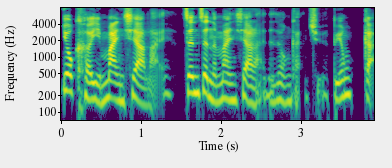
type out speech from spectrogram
又可以慢下来，真正的慢下来的这种感觉，不用赶，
